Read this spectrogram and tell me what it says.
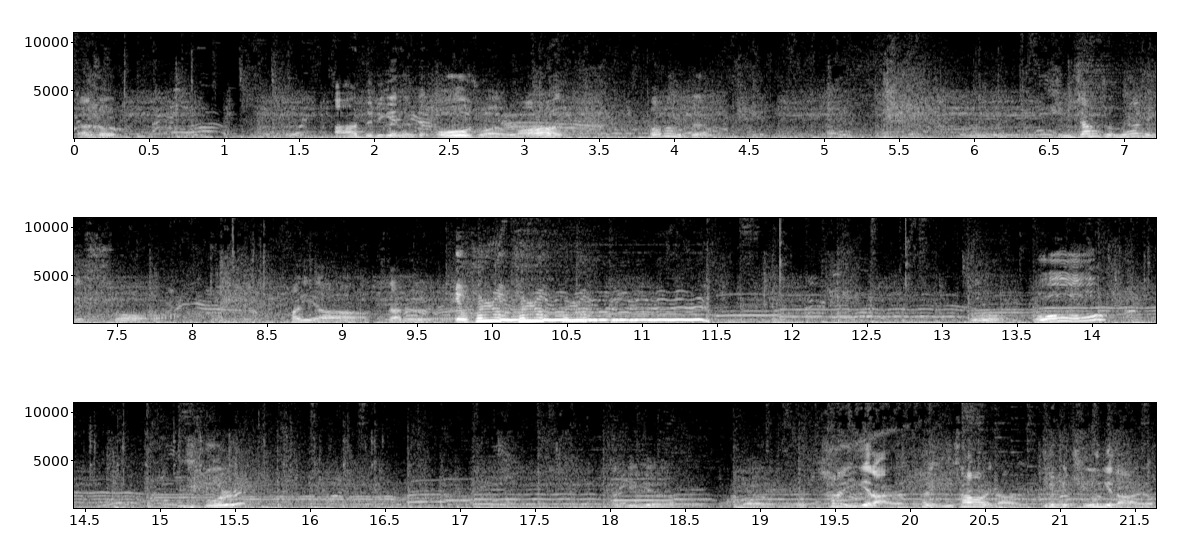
딴손 아 느리겠는데 오 좋아요 와 떠는데? 음 긴장 좀 해야 되겠어 하이야 기다려 헐렁 헐렁 헐렁 오, 오, 이걸? 달리게요? 좋아요. 차라리 이게 나아요. 차라리 이 상황이 나아요. 이렇게 주는 게 나아요.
